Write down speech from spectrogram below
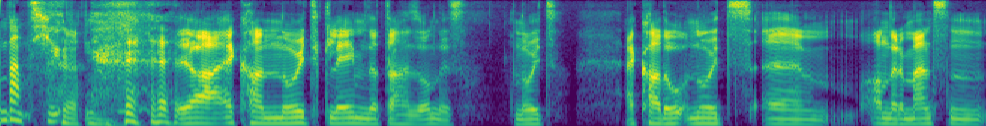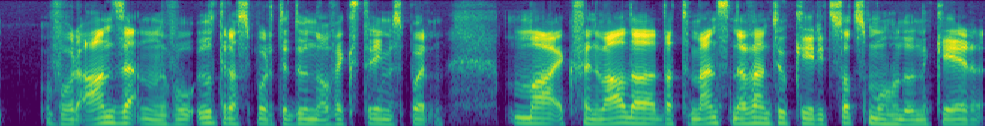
Mathieu. Ja, ik ga nooit claimen dat dat gezond is. Nooit. Ik ga er ook nooit ehm, andere mensen voor aanzetten voor ultrasport te doen of extreme sporten. Maar ik vind wel dat, dat de mensen af en toe een keer iets zots mogen doen. Een keer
